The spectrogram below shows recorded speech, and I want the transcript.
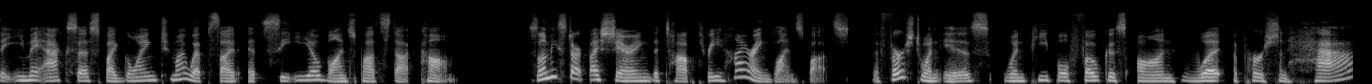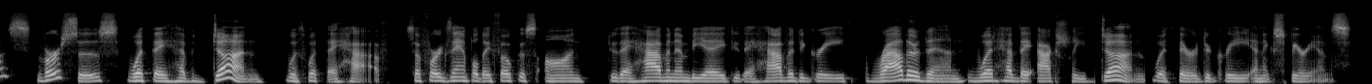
that you may access by going to my website at ceoblindspots.com. So let me start by sharing the top three hiring blind spots. The first one is when people focus on what a person has versus what they have done with what they have. So, for example, they focus on do they have an MBA? Do they have a degree? Rather than what have they actually done with their degree and experience.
